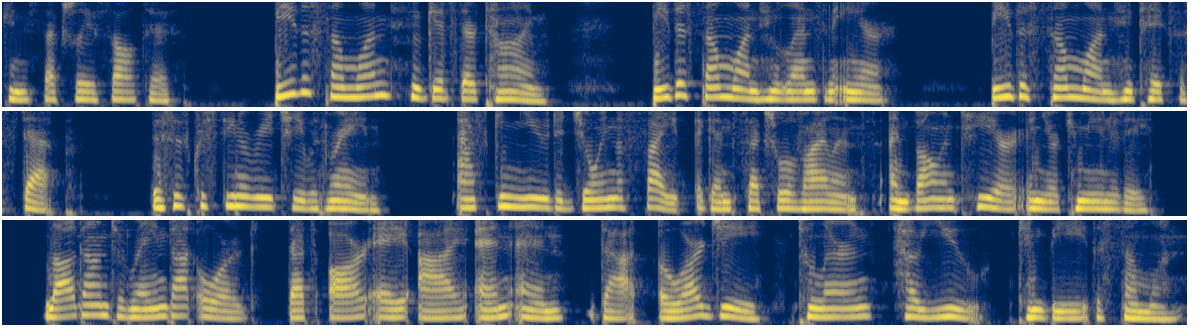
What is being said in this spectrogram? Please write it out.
American is sexually assaulted. Be the someone who gives their time. Be the someone who lends an ear. Be the someone who takes a step. This is Christina Ricci with RAINN, asking you to join the fight against sexual violence and volunteer in your community. Log on to rainn.org, that's R-A-I-N-N dot O-R-G, to learn how you can be the someone.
